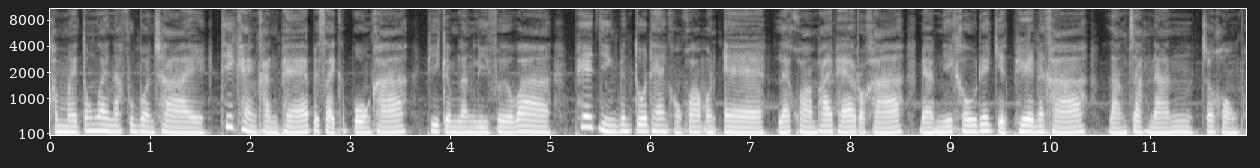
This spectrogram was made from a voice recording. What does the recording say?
ทำไมต้องไล่นักฟุตบอลชาย ที่แข่งขันแพ้ไปใส่กระโปรงคะ พี่กำลังรีเฟอร์ว่า เพศหญิงเป็นตัวแทนของความอ่อนแอ และความพ่ายแพ้หรอคะ แบบนี้เขาเรียกเหยียดเพศนะคะ หลังจากนั้นเจ้าของโพ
